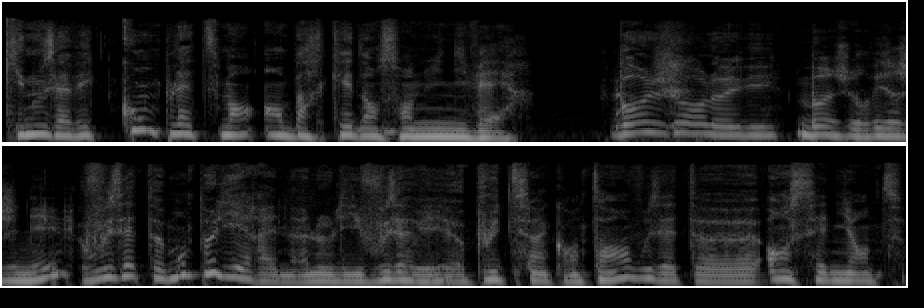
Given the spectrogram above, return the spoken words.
qui nous avait complètement embarqué dans son univers. Bonjour Loli. Bonjour Virginie. Vous êtes Montpelliéraine, hein, Loli. Vous avez euh, plus de 50 ans, vous êtes enseignante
